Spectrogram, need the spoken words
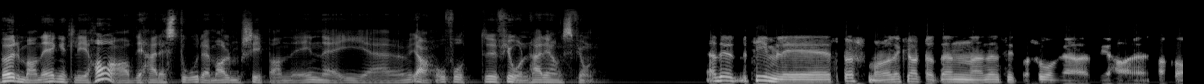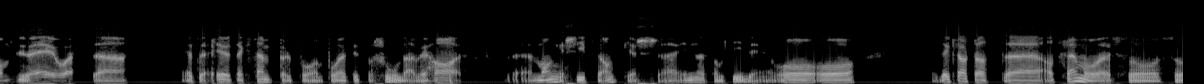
bør man egentlig ha av de her store malmskipene inne i eh, ja, Ofotfjorden, Herjangsfjorden? Ja, Det er et betimelig spørsmål. og det er klart at Den, den situasjonen vi har snakka om nå, er jo et, et, er et eksempel på, på, en situasjon der vi har mange skip til ankers inne samtidig. Og, og det er klart at, eh, at fremover så, så,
